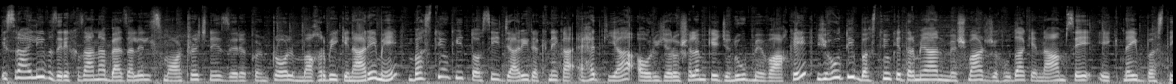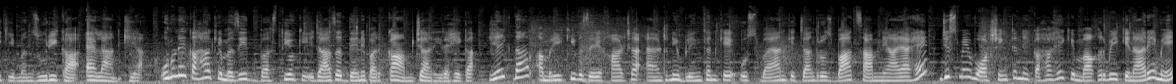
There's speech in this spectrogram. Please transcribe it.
اسرائیلی وزیر خزانہ بیزل سمارٹرچ نے زیر کنٹرول مغربی کنارے میں بستیوں کی توسیع جاری رکھنے کا عہد کیا اور یروشلم کے جنوب میں واقع یہودی بستیوں کے درمیان مشمار یہودا کے نام سے ایک نئی بستی کی منظوری کا اعلان کیا۔ انہوں نے کہا کہ مزید بستیوں کی اجازت دینے پر کام جاری رہے گا۔ یہ اقدام امریکی وزیر خارجہ اینٹنی بلنکن کے اس بیان کے چند روز بعد سامنے آیا ہے، جس میں واشنگٹن نے کہا ہے کہ مغربی کنارے میں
